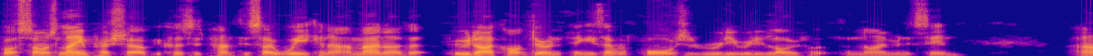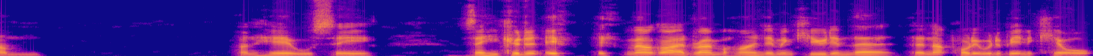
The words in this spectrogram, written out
got so much lane pressure because his Panth is so weak and out of mana that Udyr can't do anything. He's level 4, which is really, really low for, for 9 minutes in. Um, and here we'll see. So he couldn't, if, if Maokai had ran behind him and queued him there, then that probably would have been a kill,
